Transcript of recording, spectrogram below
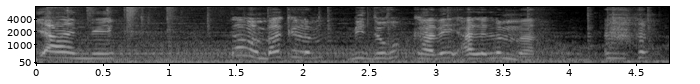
Yani tamam bakalım bir durup kahve alalım mı?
